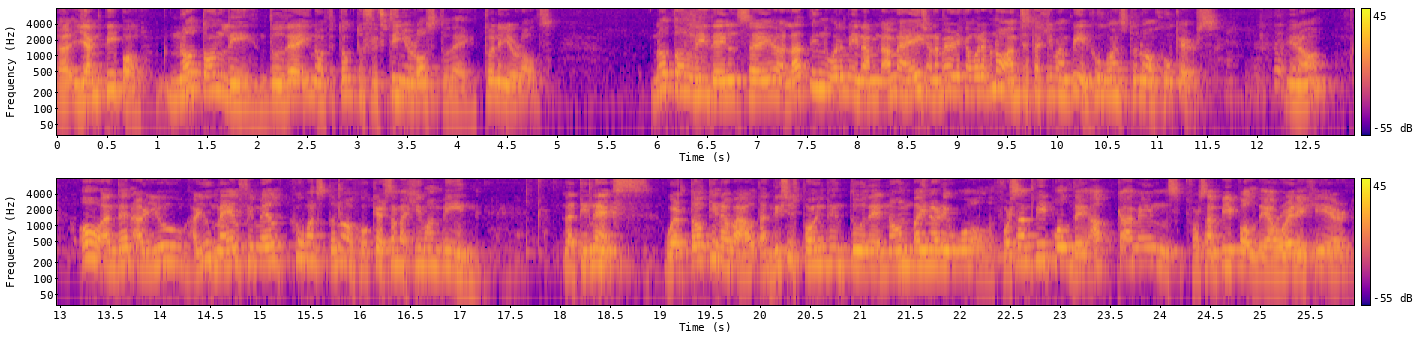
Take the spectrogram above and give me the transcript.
uh, young people, not only do they, you know, if you talk to 15-year-olds today, 20-year-olds, not only they'll say, uh, Latin, what do you mean? I'm, I'm an Asian American, whatever. No, I'm just a human being. Who wants to know? Who cares? You know? Oh, and then are you, are you male, female? Who wants to know? Who cares? I'm a human being. Latinx, we're talking about, and this is pointing to the non-binary world. For some people, the upcoming, for some people, they are already here,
